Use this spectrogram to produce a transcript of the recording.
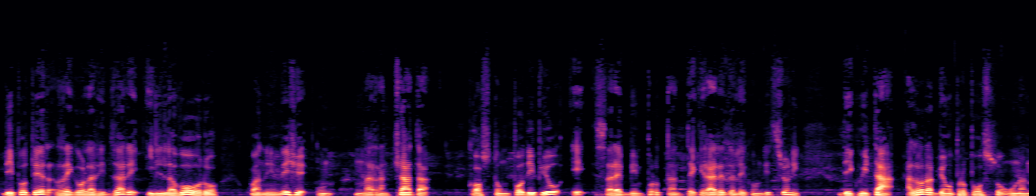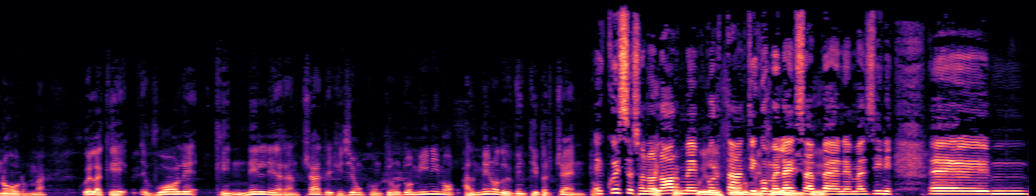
di poter regolarizzare il lavoro, quando invece un, un'aranciata costa un po' di più e sarebbe importante creare delle condizioni di equità. Allora abbiamo proposto una norma quella che vuole che nelle aranciate ci sia un contenuto minimo almeno del 20%. E queste sono ecco, norme importanti, come fluide, lei sa bene, Masini. Eh,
